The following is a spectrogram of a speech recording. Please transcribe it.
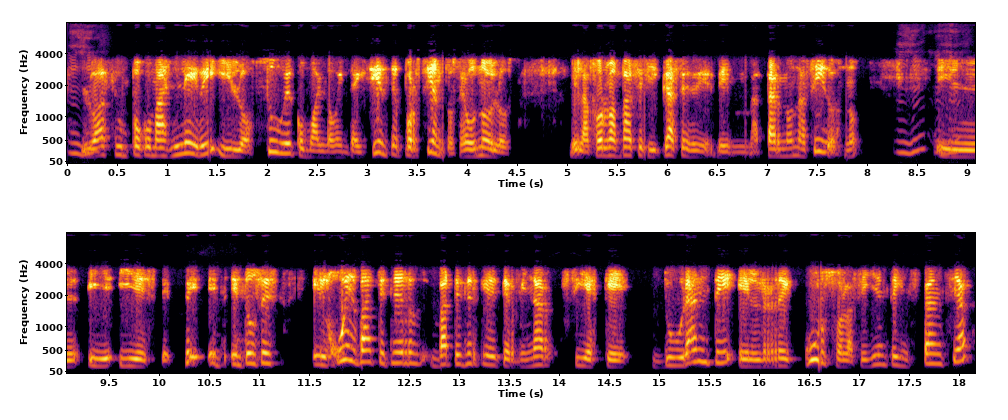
lo hace un poco más leve y lo sube como al 97%, o sea, uno de los de las formas más eficaces de, matar no nacidos, ¿no? y, y, y, este, entonces el juez va a tener va a tener que determinar si es que durante el recurso a la siguiente instancia,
